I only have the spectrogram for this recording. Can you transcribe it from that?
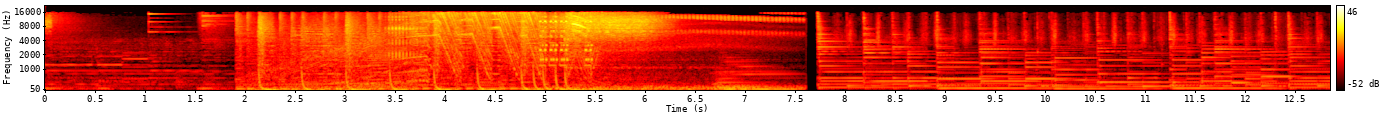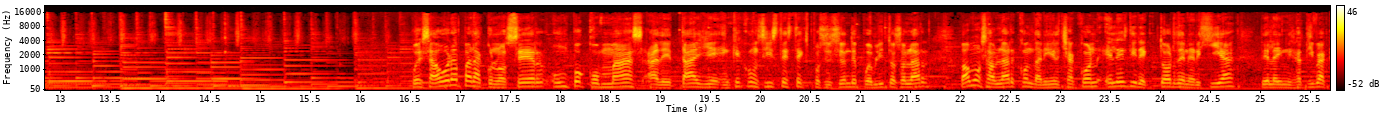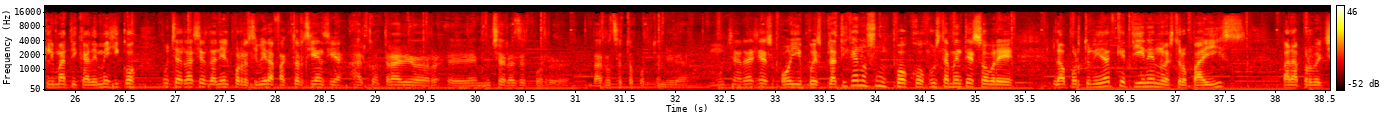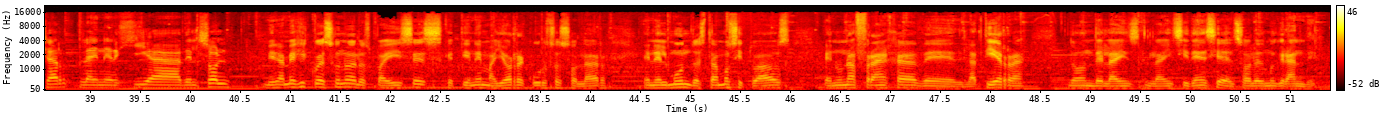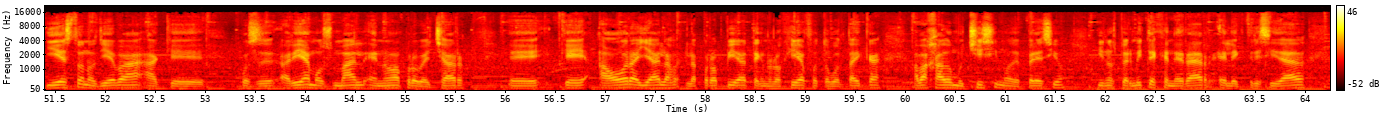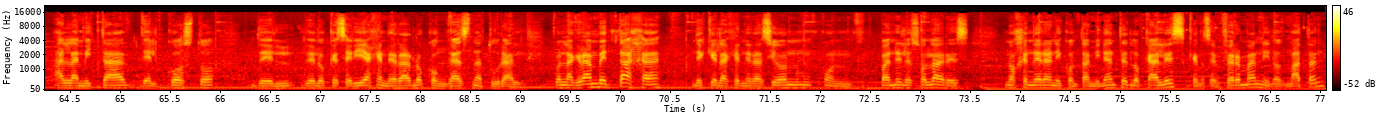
Pues ahora para conocer un poco más a detalle en qué consiste esta exposición de Pueblito Solar, vamos a hablar con Daniel Chacón. Él es director de energía de la Iniciativa Climática de México. Muchas gracias Daniel por recibir a Factor Ciencia. Al contrario, eh, muchas gracias por darnos esta oportunidad. Muchas gracias. Oye, pues platícanos un poco justamente sobre la oportunidad que tiene nuestro país para aprovechar la energía del sol. Mira, México es uno de los países que tiene mayor recurso solar en el mundo. Estamos situados en una franja de la Tierra donde la, incidencia del sol es muy grande. Y esto nos lleva a que pues, haríamos mal en no aprovechar eh, que ahora ya la, propia tecnología fotovoltaica ha bajado muchísimo de precio y nos permite generar electricidad a la mitad del costo de lo que sería generarlo con gas natural, con la gran ventaja de que la generación con paneles solares no genera ni contaminantes locales que nos enferman ni nos matan,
